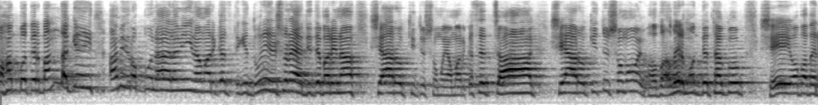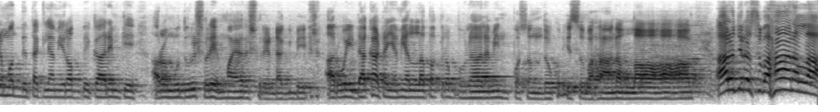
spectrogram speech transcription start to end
মহাব্বতের বান্দাকে আমি রব্বুল আলমিন আমার কাছ থেকে দূরে সরাই দিতে পারি না। সে আরও কিছু সময় আমার কাছে চাক, সে আরও কিছু সময় অভাবের মধ্যে থাকুক। সেই অভাবের মধ্যে থাকলে আমি রব্বে কারিমকে আরও মধুর সুরে, মায়ের সুরে ডাকবে। আর ওই ডাকাটাই আমি আল্লাহ পাক রব্বুল আলমিন পছন্দ করি সুবাহান আল্লাহ আরও জোরে সুবাহান আল্লাহ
